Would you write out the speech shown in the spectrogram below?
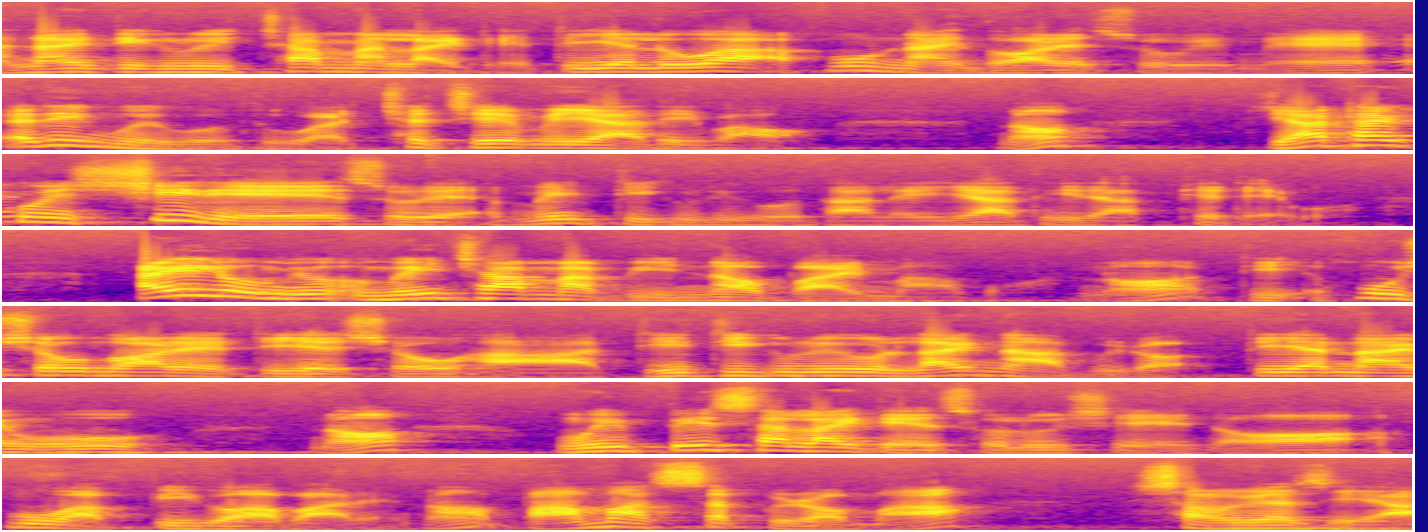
အနိုင်ဒီဂရီချမှတ်လိုက်တယ်။တရားလိုကအမှုနိုင်သွားတယ်ဆိုပေမဲ့အဲ့ဒီငွေကို तू ကချက်ချင်းမရသေးပါဘူး။နော်ရထိုက်ခွင့်ရှိတယ်ဆိုတဲ့အမိတ်ဒီဂရီကိုသာလည်းရသေးတာဖြစ်တယ်ပေါ့။အဲ့လိုမျိုးအမိန့်ချမှတ်ပြီးနောက်ပိုင်းမှာပေါ့ ါ့ နော်ဒီအမှုရှုံးသွားတဲ့တရားရှုံးဟာဒီဒီဂရီကိုလိုက်နာပြီးတော့တရားနိုင်ကိုနော်ငွေပေးဆက်လိုက်တယ်ဆိုလို့ရှိရင်တော့အမှုကပြီးသွားပါတယ်နော်ဘာမှဆက်ပြီးတော့မှဆောင်ရွက်စရာ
